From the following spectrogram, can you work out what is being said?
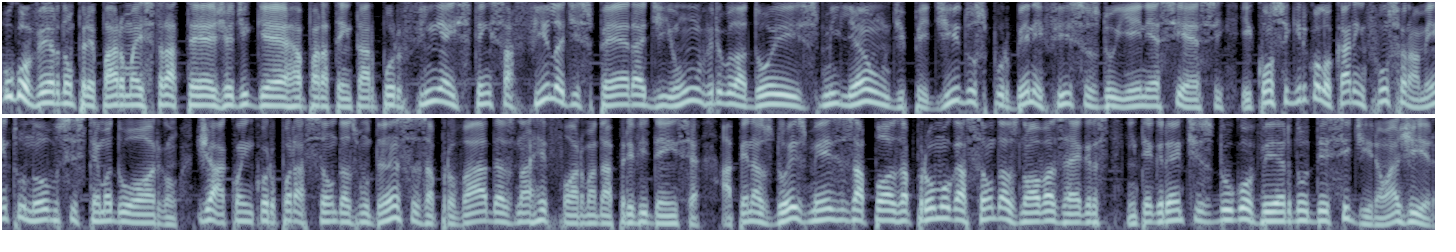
O governo prepara uma estratégia de guerra para tentar por fim a extensa fila de espera de 1,2 milhão de pedidos por benefícios do INSS e conseguir colocar em funcionamento o novo sistema do órgão, já com a incorporação das mudanças aprovadas na reforma da Previdência. Apenas dois meses após a promulgação das novas regras, integrantes do governo decidiram agir.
